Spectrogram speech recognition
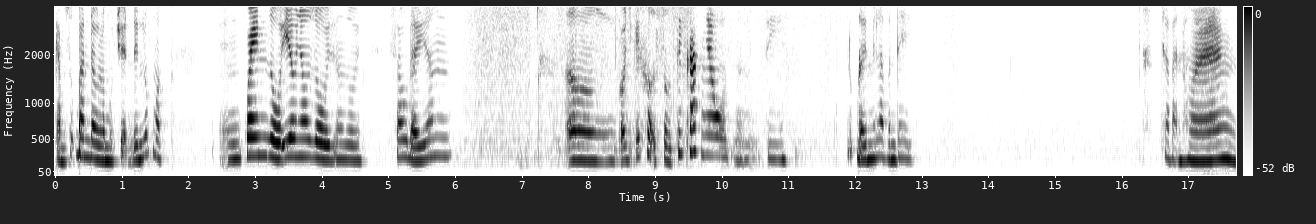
cảm xúc ban đầu là một chuyện đến lúc mà ừ, quen rồi yêu nhau rồi rồi sau đấy um, uh, có những cái khợ sở thích khác nhau ừ, thì lúc đấy mới là vấn đề. Chào bạn Hoàng.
